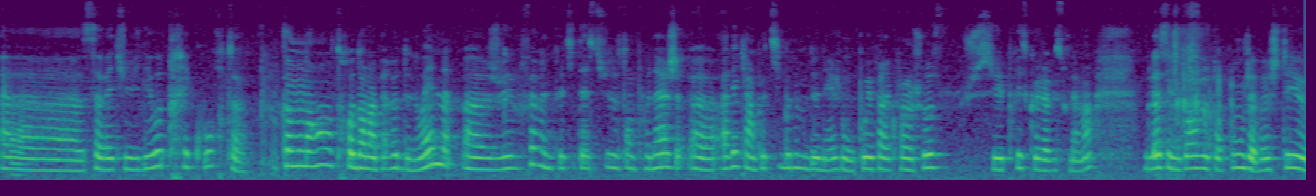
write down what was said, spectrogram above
ça va être une vidéo très courte. Comme on rentre dans la période de Noël, je vais vous faire une petite astuce de tamponnage avec un petit bonhomme de neige. Donc vous pouvez faire avec plein de choses. J'ai pris ce que j'avais sous la main. Donc là c'est une planche de tampon que j'avais acheté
